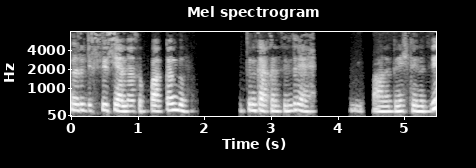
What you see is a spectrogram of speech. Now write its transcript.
ನೋಡಿ ಬಿಸಿ ಬಿಸಿ ಅನ್ನ ಸೊಪ್ಪು ಹಾಕೊಂಡು ಉಪ್ಪಿನಕಾಯಿ ಹಾಕೊಂಡು ತಿಂದ್ರೆ ಬಹಳ ಟೇಸ್ಟ್ ಇರುತ್ತೆ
